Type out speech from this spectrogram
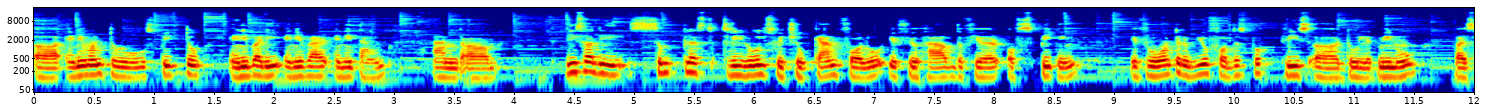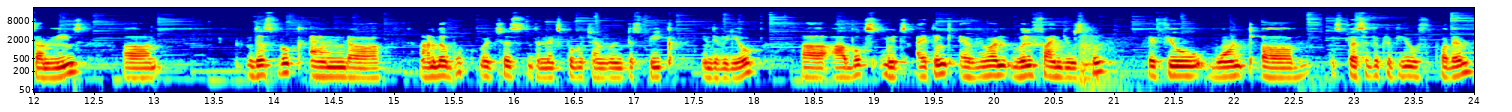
uh, anyone to speak to anybody, anywhere, anytime. And um, these are the simplest three rules which you can follow if you have the fear of speaking. If you want a review for this book, please uh, do let me know by some means. Um, this book and uh, another book, which is the next book which I'm going to speak in the video, are books which I think everyone will find useful if you want uh, specific reviews for them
